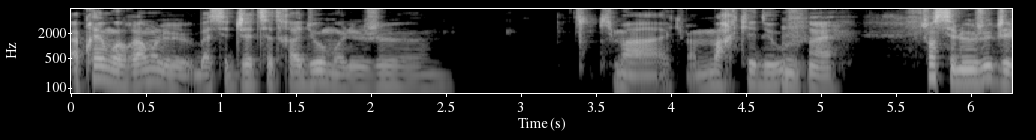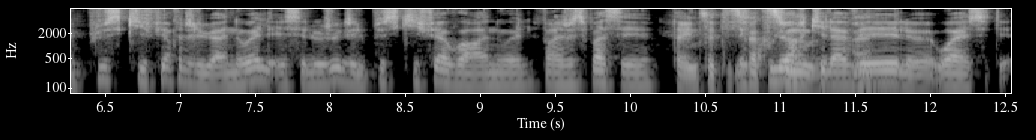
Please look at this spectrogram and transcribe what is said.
après, moi, vraiment, le, bah, c'est Jet Set Radio, moi, le jeu qui m'a marqué de ouf. Ouais. Je pense que c'est le jeu que j'ai le plus kiffé. En fait, je l'ai eu à Noël et c'est le jeu que j'ai le plus kiffé à voir à Noël. Enfin, je sais pas, c'est. T'as une satisfaction. Les couleurs qu'il avait, le... ouais, c'était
